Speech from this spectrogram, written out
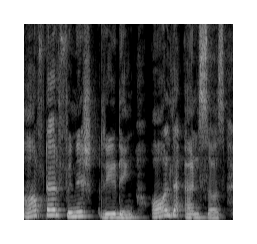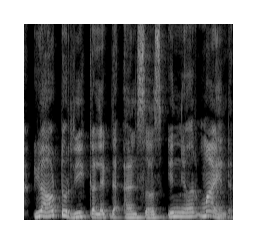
After finish reading all the answers, you have to recollect the answers in your mind.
